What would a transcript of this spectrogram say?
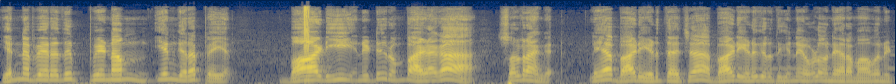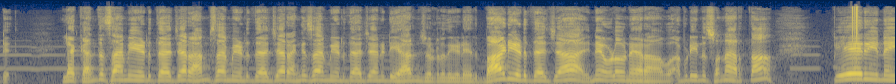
என்ன பேர் அது? பிணம் என்கிற பெயர். பாடி என்னட்டு ரொம்ப அழகாக சொல்கிறாங்க இல்லையா? பாடி எடுத்தாச்சா? பாடி எடுக்கிறதுக்கு இன்னும் எவ்வளோ நேரமாகும்னுட்டு. இல்லை கந்தசாமி எடுத்தாச்சா? ராமசாமி எடுத்தாச்சா? ரங்கசாமி எடுத்தாச்சான்னுட்டு யாருன்னு சொல்கிறது கிடையாது. பாடி எடுத்தாச்சா? இன்னும் எவ்வளோ நேரம் ஆகும்? அப்படின்னு சொன்ன அர்த்தம் பேரினை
